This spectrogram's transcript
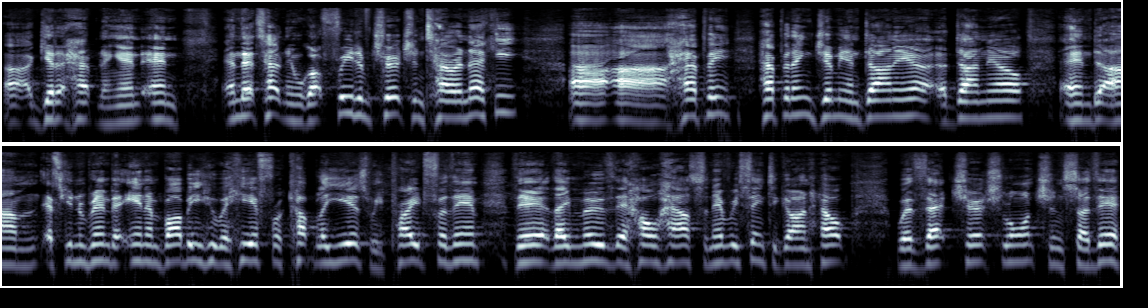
uh, get it happening. And and and that's happening. We've got Freedom Church in Taranaki uh, uh, happy, happening. Jimmy and Daniel, uh, Danielle, and um, if you remember, Ian and Bobby, who were here for a couple of years, we prayed for them. They're, they moved their whole house and everything to go and help with that church launch, and so they're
